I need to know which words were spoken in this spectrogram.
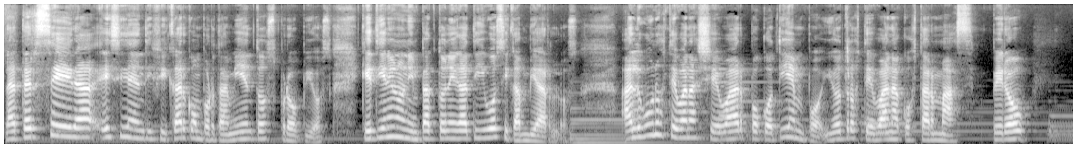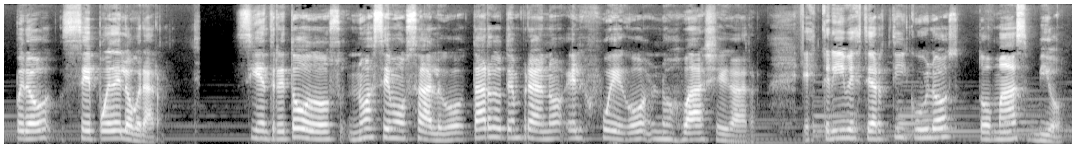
La tercera es identificar comportamientos propios que tienen un impacto negativo y cambiarlos. Algunos te van a llevar poco tiempo y otros te van a costar más, pero, se puede lograr. Si entre todos no hacemos algo, tarde o temprano el fuego nos va a llegar. Escribe este artículo Tomás Bio.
